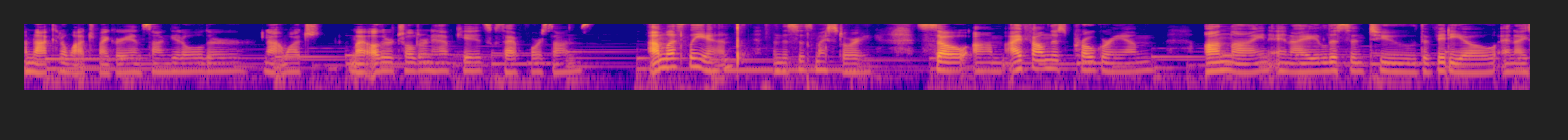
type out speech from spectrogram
I'm not going to watch my grandson get older, not watch my other children have kids because I have four sons. I'm Leslie Ann, and this is my story. So um, I found this program online and I listened to the video and I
